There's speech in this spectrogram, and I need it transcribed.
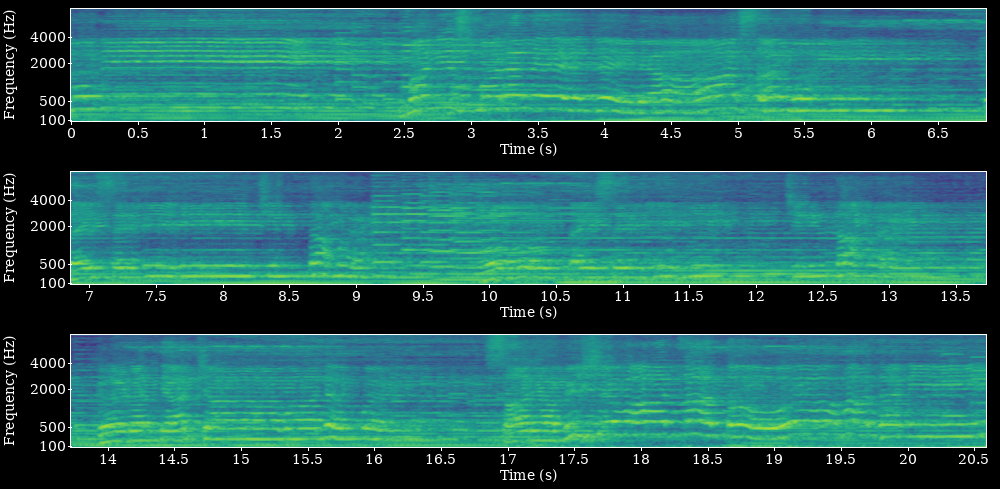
मुनी मनी स्मरले जे व्यास मुनी तैसेली चिंतामणी हो तैसेली चिंतामणी गणत्याच्या वालपणी साऱ्या विश्वाचा तो मदनी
